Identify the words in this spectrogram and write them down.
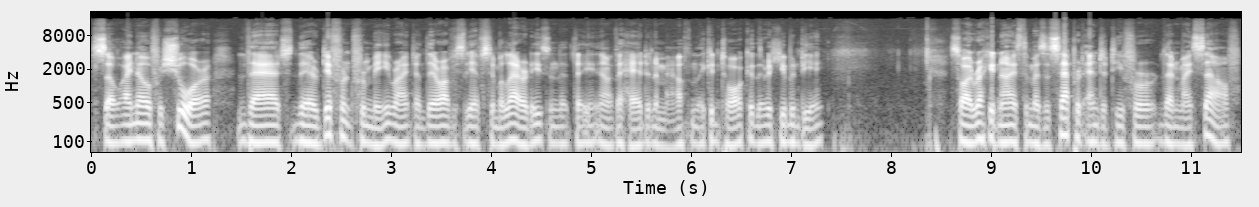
So I know for sure that they're different from me, right? And they obviously have similarities in that they you know, have a head and a mouth and they can talk and they're a human being. So I recognize them as a separate entity for than myself,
